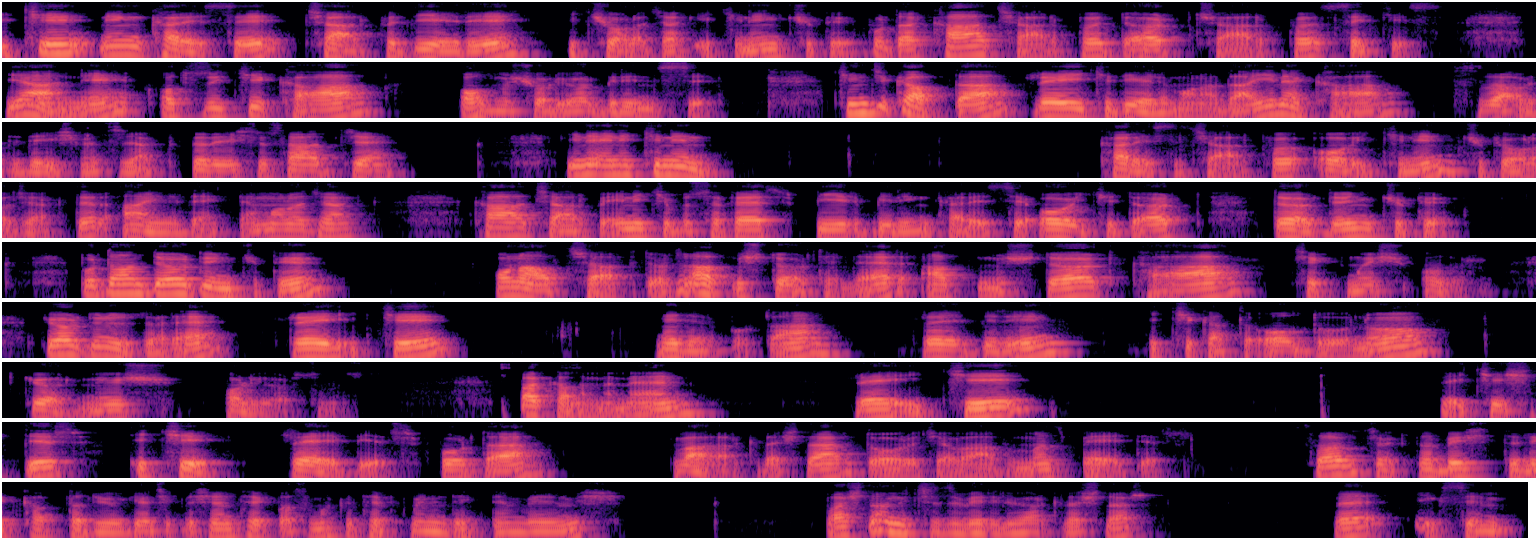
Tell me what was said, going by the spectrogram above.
2'nin karesi çarpı diğeri 2 olacak. 2'nin küpü. Burada k çarpı 4 çarpı 8. Yani 32k olmuş oluyor birincisi. İkinci kapta R2 diyelim ona da. Yine K. Zaveti değişme sıcaklıkta değişti sadece. Yine N2'nin karesi çarpı O2'nin küpü olacaktır. Aynı denklem olacak. K çarpı N2 bu sefer 1, 1'in karesi. O2 4, 4'ün küpü. Buradan 4'ün küpü 16 çarpı 4'ün 64 eder. 64K çıkmış olur. Gördüğünüz üzere R2 nedir burada? R1'in 2 katı olduğunu görmüş oluyorsunuz. Bakalım hemen. R2 R2 eşittir 2 R1 burada var arkadaşlar. Doğru cevabımız B'dir. Sabit sıcaklıkta 5 litrelik kapta diyor gerçekleşen tek basamaklı tepkimenin denklemi verilmiş. Başlangıç hızı veriliyor arkadaşlar. Ve x'in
